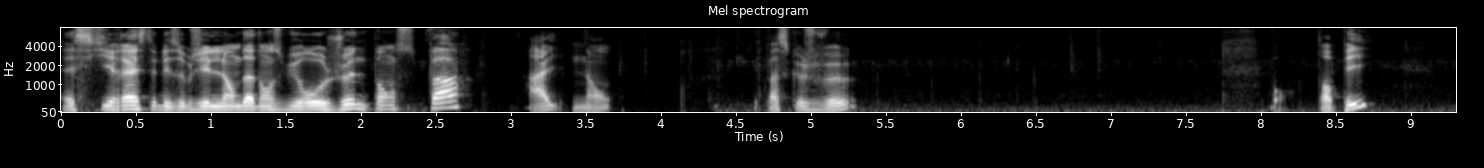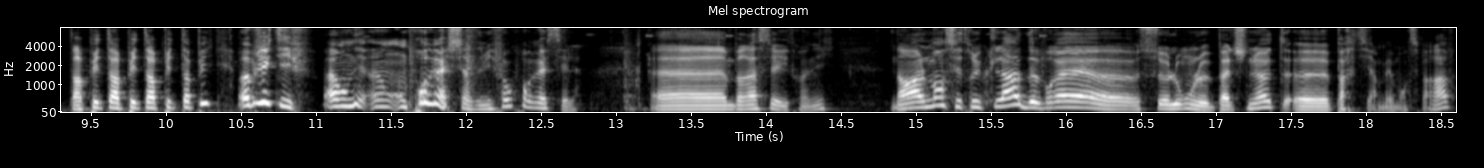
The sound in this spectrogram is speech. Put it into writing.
Est-ce qu'il reste des objets lambda dans ce bureau? Je ne pense pas. Aïe, non. Pas ce que je veux. Bon, tant pis. Tant pis, tant pis, tant pis, tant pis. Objectif ah, on, progresse, chers amis, il faut progresser là. Euh, bracelet électronique. Normalement, ces trucs-là devraient, euh, selon le patch note, euh, partir. Mais bon, c'est pas grave.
